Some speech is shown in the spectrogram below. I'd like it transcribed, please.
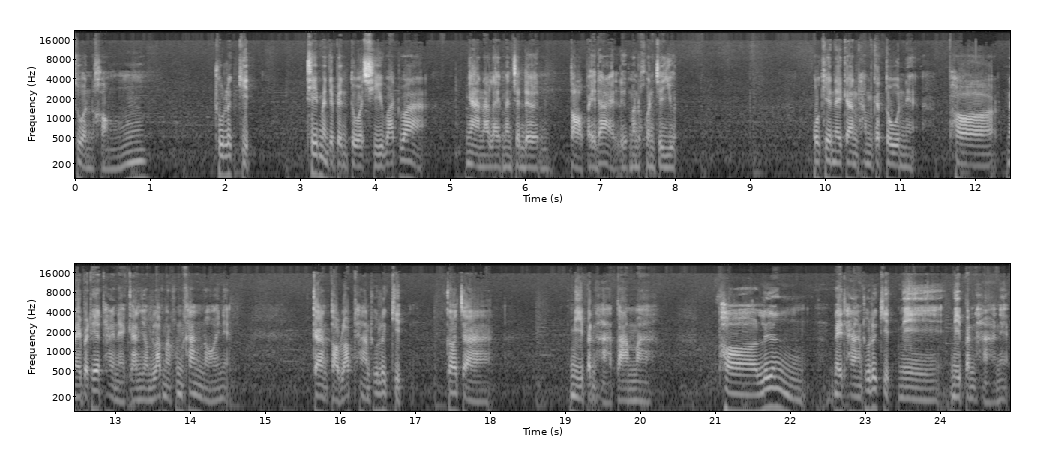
ส่วนของธุรกิจ ที่มันจะเป็นตัวชี้วัดว่างานอะไรมันจะเดินต่อไปได้ หรือมันควรจะหยุด โอเคในการทำการ์ตูนเนี่ยพอในประเทศไทยเนี่ยการยอมรับมันค่อนข้างน้อยเนี่ยการตอบรับทางธุรกิจก็จะมีปัญหาตามมา พอเรื่องในทางธุรกิจมีมีปัญหาเนี่ย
